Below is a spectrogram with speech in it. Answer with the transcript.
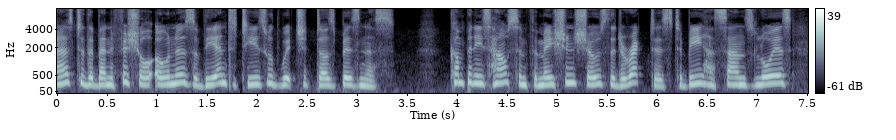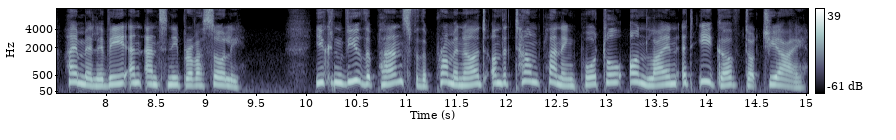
as to the beneficial owners of the entities with which it does business. Companies House information shows the directors to be Hassan's lawyers Jaime Levy and Anthony Provasoli. You can view the plans for the promenade on the town planning portal online at egov.gi.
